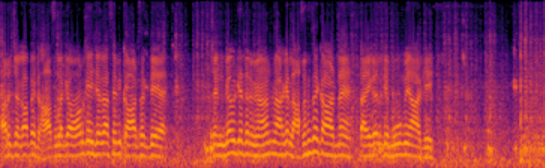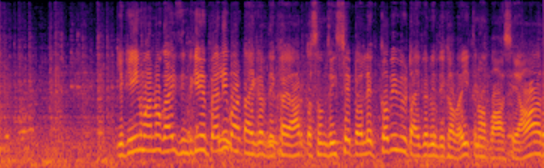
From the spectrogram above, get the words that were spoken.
हर जगह पे घास लगे और कई जगह से भी काट सकते हैं। जंगल के दरमियान में आके लासन से काटना है, टाइगर के मुँह में आके। यकीन मानो भाई ज़िंदगी में पहली बार टाइगर देखा यार, कसम से, इससे पहले कभी भी टाइगर नहीं देखा भाई, इतना पास है यार।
